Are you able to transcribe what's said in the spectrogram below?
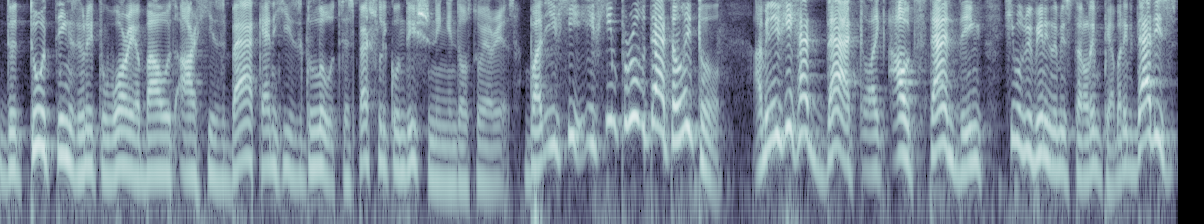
The two things we need to worry about are his back and his glutes, especially conditioning in those two areas. But if he if he improved that a little, I mean, if he had that, like, outstanding, he would be winning the Mr. Olympia. But if that is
